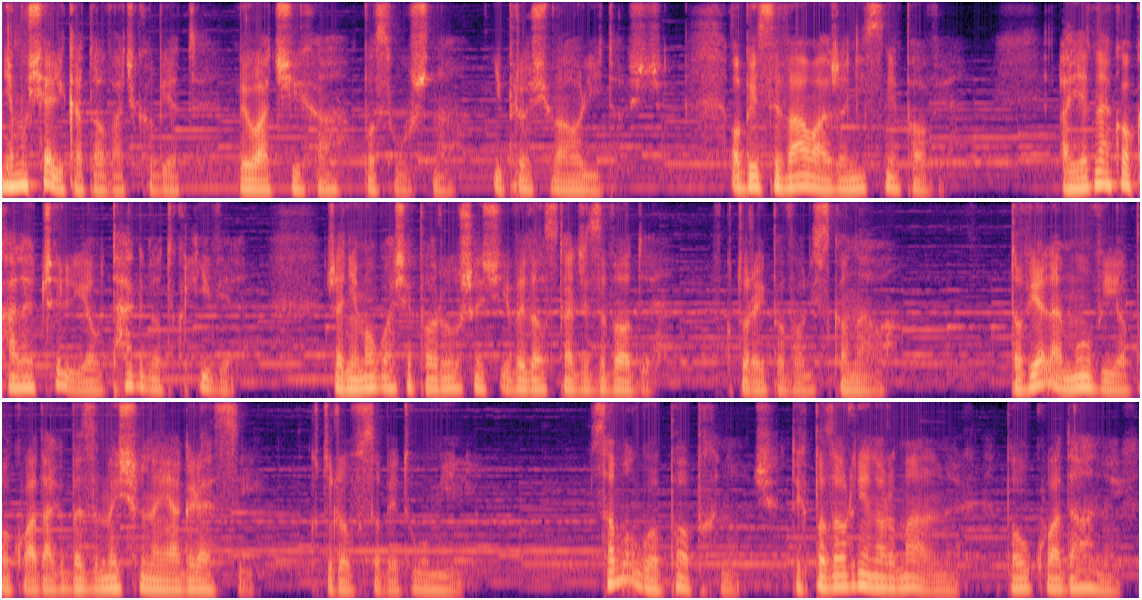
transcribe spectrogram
Nie musieli katować kobiety. Była cicha, posłuszna i prosiła o litość. Obiecywała, że nic nie powie, a jednak okaleczyli ją tak dotkliwie, że nie mogła się poruszyć i wydostać z wody, w której powoli skonała. To wiele mówi o pokładach bezmyślnej agresji, którą w sobie tłumili. Co mogło popchnąć tych pozornie normalnych, poukładanych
